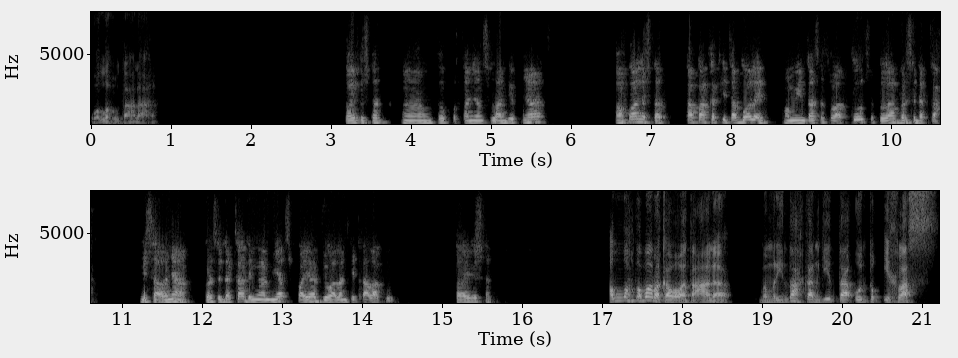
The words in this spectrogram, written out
Wallahu taala. Baik Ustaz, uh, untuk pertanyaan selanjutnya, apa Ustaz, apakah kita boleh meminta sesuatu setelah bersedekah? Misalnya, bersedekah dengan niat supaya jualan kita laku. Baik Ustaz. Allah tabaraka wa ta'ala memerintahkan kita untuk ikhlas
